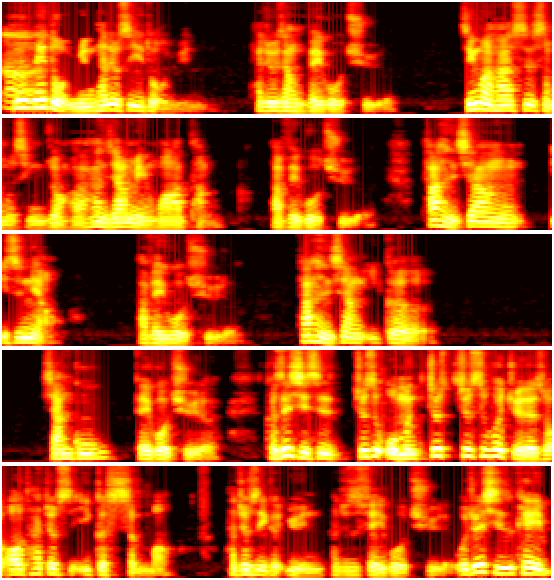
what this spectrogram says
那那朵云，它就是一朵云，它就这样飞过去了。尽管它是什么形状，好像很像棉花糖，它飞过去了；它很像一只鸟，它飞过去了；它很像一个香菇飞过去了。可是其实就是我们就就是会觉得说，哦，它就是一个什么，它就是一个云，它就是飞过去了。我觉得其实可以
